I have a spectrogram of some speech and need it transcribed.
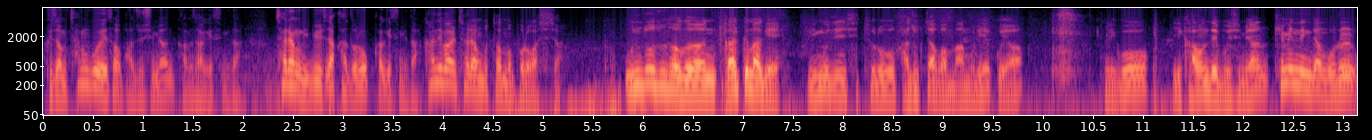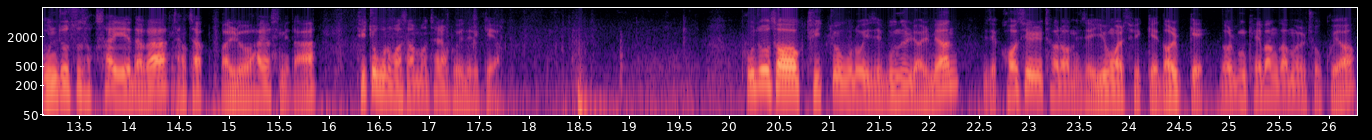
그 점 참고해서 봐주시면 감사하겠습니다. 차량 리뷰 시작하도록 하겠습니다. 카니발 차량부터 한번 보러 가시죠. 운조 수석은 깔끔하게 리무진 시트로 가죽 작업 마무리했고요. 그리고 이 가운데 보시면 케민 냉장고를 운조 수석 사이에다가 장착 완료하였습니다. 뒤쪽으로 가서 한번 차량 보여드릴게요. 보조석 뒤쪽으로 이제 문을 열면 이제 거실처럼 이제 이용할 수 있게 넓게 넓은 개방감을 줬고요.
